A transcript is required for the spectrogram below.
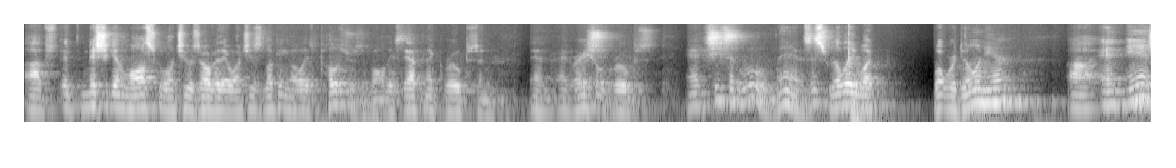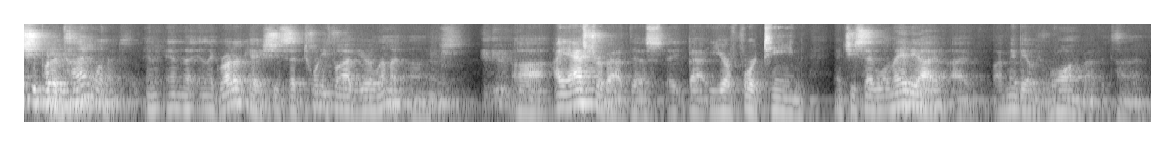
uh, at Michigan Law School, and she was over there when she was looking at all these posters of all these ethnic groups and, and, and racial groups. And she said, "Oh man, is this really what, what we're doing here?" Uh, and, and she put a time limit in, in, the, in the Grutter case. She said 25 year limit on. Uh, I asked her about this about year 14, and she said, "Well, maybe I, I maybe I was wrong about the time."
